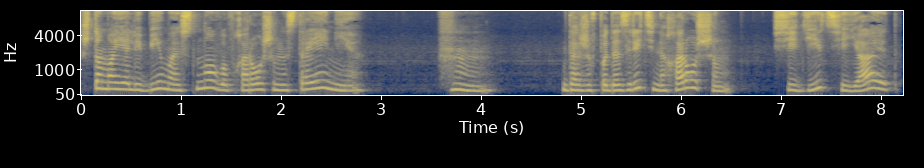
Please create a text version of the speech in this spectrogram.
что моя любимая снова в хорошем настроении. Хм, даже в подозрительно хорошем. Сидит, сияет,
